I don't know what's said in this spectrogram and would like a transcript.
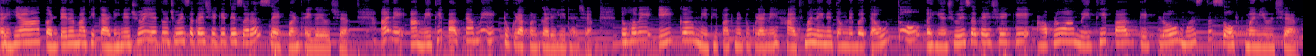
અહીંયા કન્ટેનરમાંથી કાઢીને જોઈએ તો જોઈ શકાય છે કે તે સરસ સેટ પણ થઈ ગયો છે. અને આ મેથી પાકના મેં ટુકડા પણ કરી લીધા છે. તો હવે એક મેથી પાકના ટુકડાને હાથમાં લઈને તમને બતાવું તો અહીંયા જોઈ શકાય છે કે આપણો આ મેથી પાક કેટલો મસ્ત સોફ્ટ બન્યો છે.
